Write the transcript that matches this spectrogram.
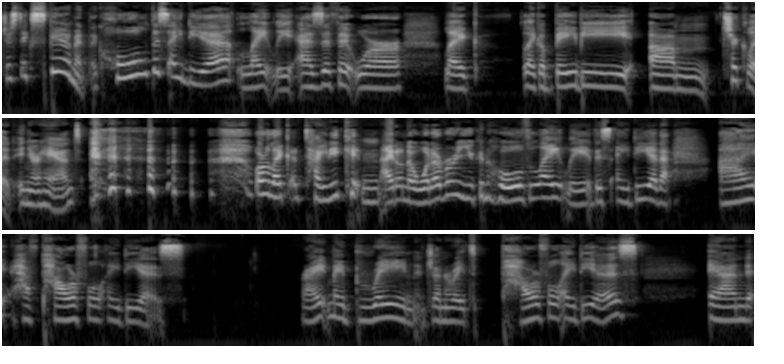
just experiment like hold this idea lightly as if it were like like a baby um, chicklet in your hand. or like a tiny kitten. I don't know, whatever you can hold lightly. This idea that I have powerful ideas, right? My brain generates powerful ideas and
